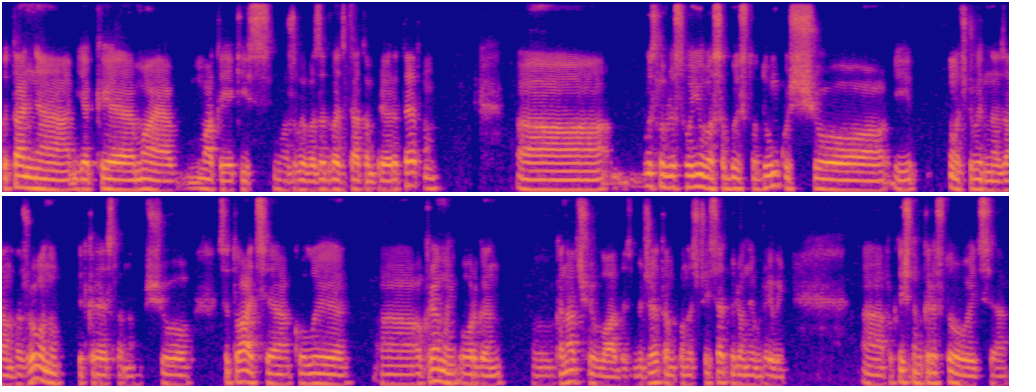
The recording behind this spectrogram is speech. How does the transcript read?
Питання, яке має мати якийсь, можливо, за 20-м пріоритетом. Висловлю свою особисту думку, що і ну, очевидно заангажовано, підкреслено, що ситуація, коли а, окремий орган виконавчої влади з бюджетом понад 60 мільйонів гривень а, фактично використовується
